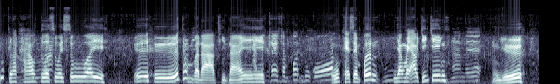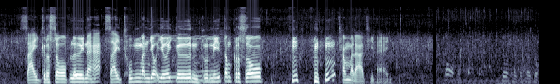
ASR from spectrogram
อุ๊ยปลาขาวตัวสวยสวยๆ เออหือธรรมดาที่ไหนอันนี้แค่แซมเปิลดูก่อนโอ้แค่แซมเปิลยังไม่เอาจริงงานเลยๆยือใส่กระสอบเลยนะฮะ ใส่ถุงมันเยอะเย้ยเกิน รุ่นนี้ต้องกระสอบธรรมดาที่ไหน โจ๊กเลยก็โจ๊ก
